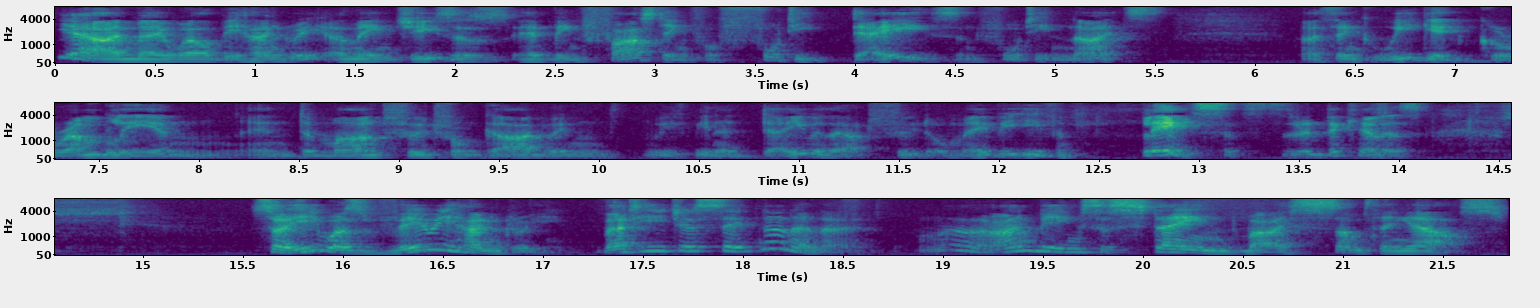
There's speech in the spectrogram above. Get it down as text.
yeah, I may well be hungry. I mean, Jesus had been fasting for 40 days and 40 nights. I think we get grumbly and, and demand food from God when we've been a day without food, or maybe even less. It's ridiculous. So he was very hungry, but he just said, no, no, no, no I'm being sustained by something else.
